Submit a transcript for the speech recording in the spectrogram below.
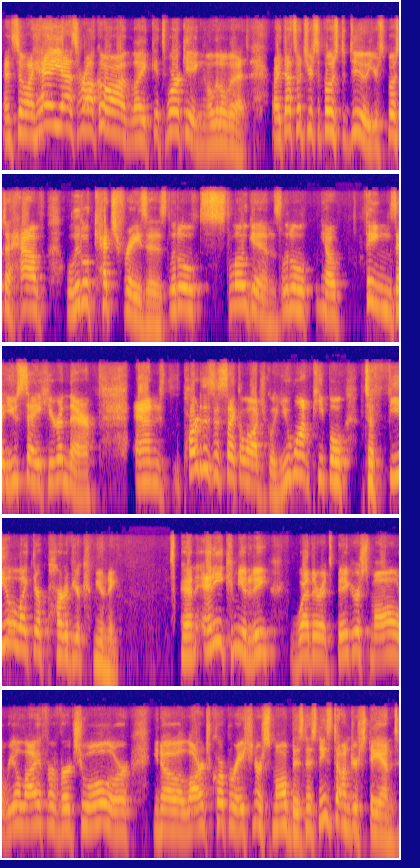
And so, like, hey, yes, rock on, like it's working a little bit, right? That's what you're supposed to do. You're supposed to have little catchphrases, little slogans, little, you know, things that you say here and there. And part of this is psychological. You want people to feel like they're part of your community and any community whether it's big or small real life or virtual or you know a large corporation or small business needs to understand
